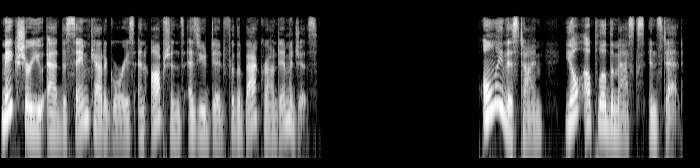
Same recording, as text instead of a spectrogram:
Make sure you add the same categories and options as you did for the background images. Only this time, you'll upload the masks instead.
